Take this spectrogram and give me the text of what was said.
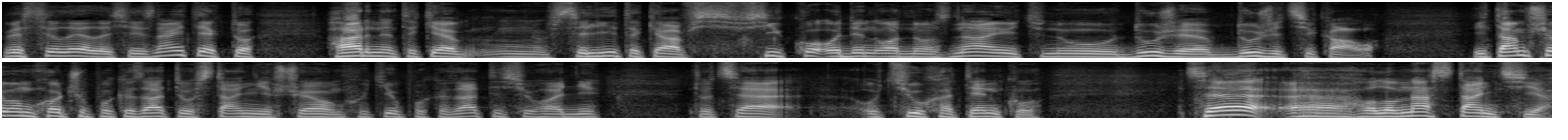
веселилися. І знаєте, як то гарне таке в селі, таке всі один одного знають. Ну дуже дуже цікаво. І там ще вам хочу показати останнє, що я вам хотів показати сьогодні, то це оцю хатинку. Це е, головна станція.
